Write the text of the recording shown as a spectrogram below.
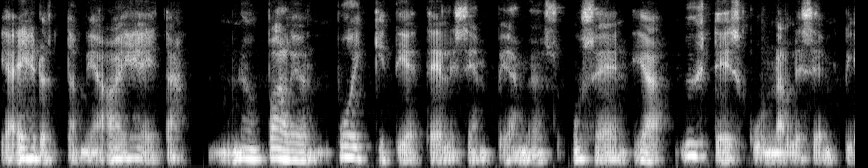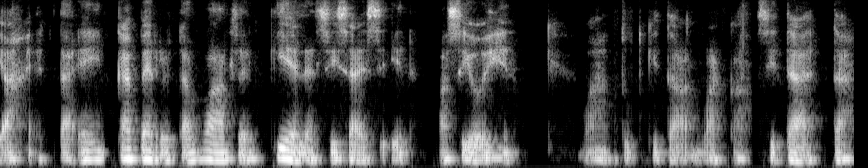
ja ehdottamia aiheita. Ne on paljon poikkitieteellisempiä myös usein ja yhteiskunnallisempia, että ei käperrytä vaan sen kielen sisäisiin asioihin vaan tutkitaan vaikka sitä, että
